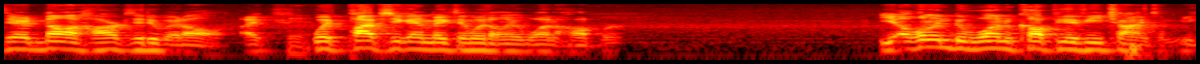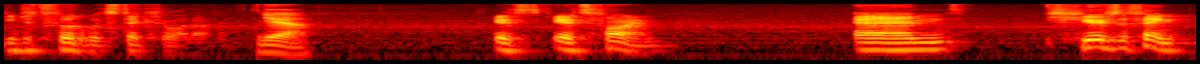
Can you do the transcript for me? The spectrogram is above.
They're not hard to do at all. Like Yeah. with pipes, you can make them with only one hopper. You only do one copy of each item. You can just fill it with sticks or whatever. Yeah. It's it's fine. And here's the thing:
